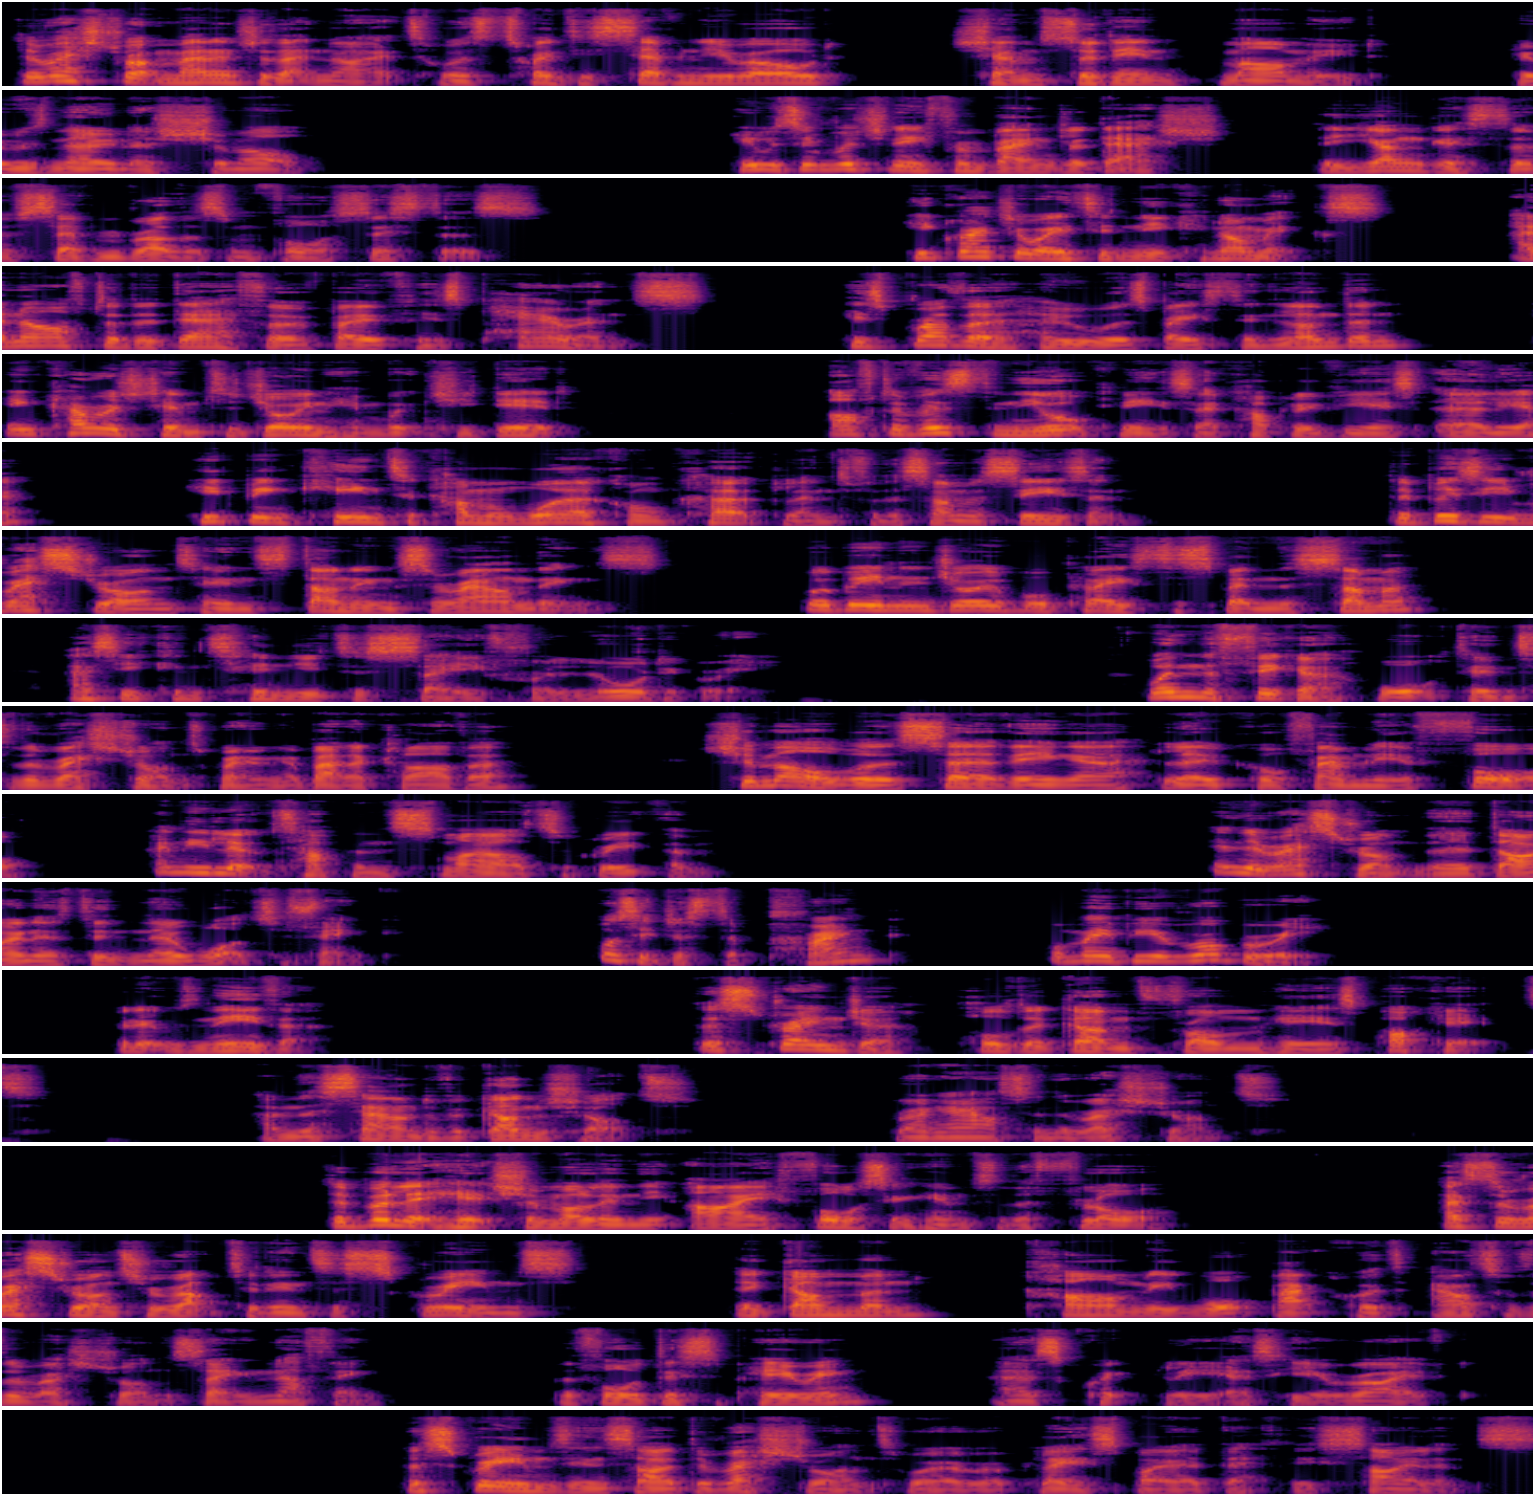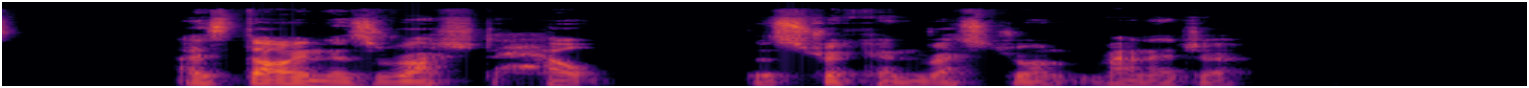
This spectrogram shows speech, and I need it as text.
The restaurant manager that night was 27 year old Shamsuddin Mahmood, who was known as Shamal. He was originally from Bangladesh, the youngest of seven brothers and four sisters. He graduated in economics, and after the death of both his parents, his brother, who was based in London, encouraged him to join him, which he did. After visiting the Orkneys a couple of years earlier, he'd been keen to come and work on Kirkwall for the summer season. The busy restaurant in stunning surroundings would be an enjoyable place to spend the summer as he continued to save for a law degree. When the figure walked into the restaurant wearing a balaclava, Shamal was serving a local family of four, and he looked up and smiled to greet them. In the restaurant, the diners didn't know what to think. Was it just a prank? Or maybe a robbery? But it was neither. The stranger pulled a gun from his pocket, and the sound of a gunshot rang out in the restaurant. The bullet hit Shamal in the eye, forcing him to the floor. As the restaurant erupted into screams, the gunman calmly walked backwards out of the restaurant saying nothing, before disappearing as quickly as he arrived. The screams inside the restaurant were replaced by a deathly silence as diners rushed to help the stricken restaurant manager.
